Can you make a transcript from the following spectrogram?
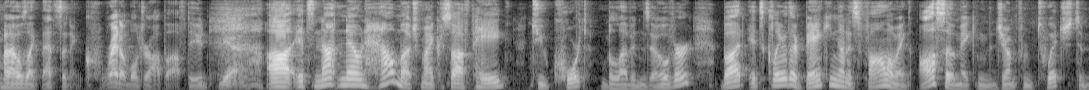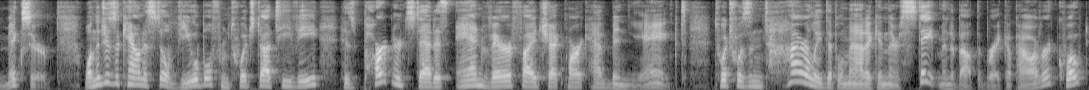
But I was like, that's an incredible drop off, dude. Yeah. Uh, it's not known how much Microsoft paid to court Blevins over, but it's clear they're banking on his following, also making the jump from Twitch to Mixer. While Ninja's account is still viewable from Twitch.tv, his partnered status and verified checkmark have been yanked. Twitch was entirely diplomatic in their statement about the breakup, however. Quote,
